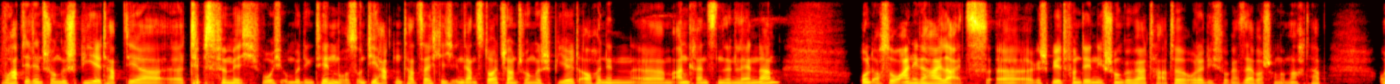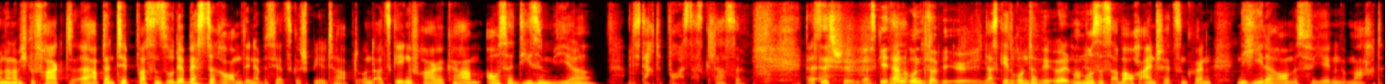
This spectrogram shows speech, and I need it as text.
wo habt ihr denn schon gespielt? Habt ihr äh, Tipps für mich, wo ich unbedingt hin muss? Und die hatten tatsächlich in ganz Deutschland schon gespielt, auch in den ähm, angrenzenden Ländern und auch so einige Highlights äh, gespielt, von denen ich schon gehört hatte oder die ich sogar selber schon gemacht habe. Und dann habe ich gefragt, äh, habt ihr einen Tipp, was ist so der beste Raum, den ihr bis jetzt gespielt habt? Und als Gegenfrage kam, außer diesem hier, und ich dachte, boah, ist das klasse. Das ist schön, das geht ja, dann runter wie Öl. Ne? Das geht runter wie Öl. Man ja. muss es aber auch einschätzen können. Nicht jeder Raum ist für jeden gemacht.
